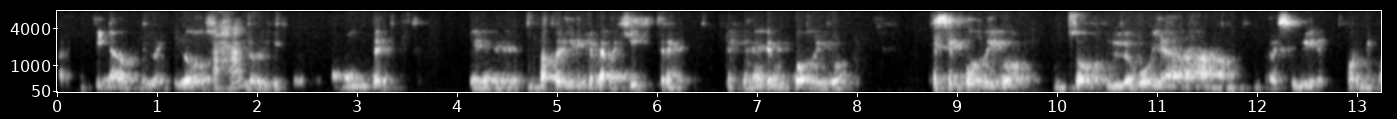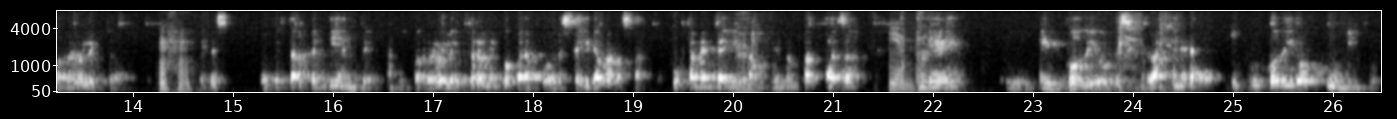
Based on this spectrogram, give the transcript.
Argentina 2022, lo dirijo directamente, va a pedir que me registre, que genere un código. Ese código yo lo voy a recibir por mi correo electrónico. Es decir, tengo que estar pendiente a mi correo electrónico para poder seguir avanzando. Justamente ahí estamos viendo en pantalla que el, código que se me va a generar es un código único.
